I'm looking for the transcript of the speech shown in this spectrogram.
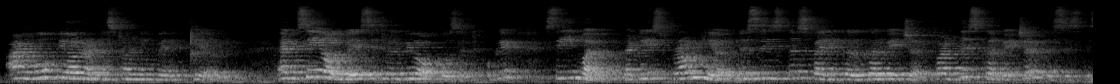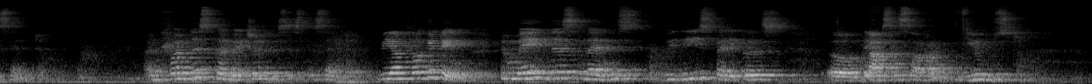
I hope you are understanding very clearly. And see always it will be opposite. Okay. C1 that is from here, this is the spherical curvature. For this curvature, this is the center. And for this curvature, this is center. We are forgetting to make this lens with these spherical uh, glasses are used.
